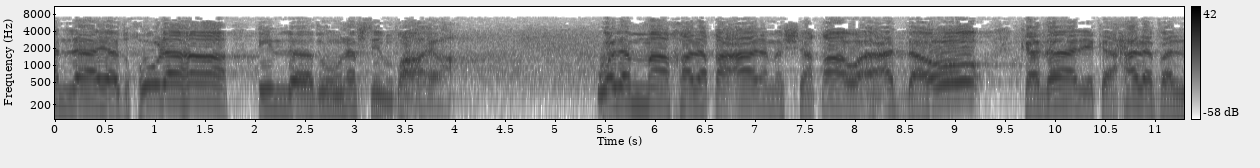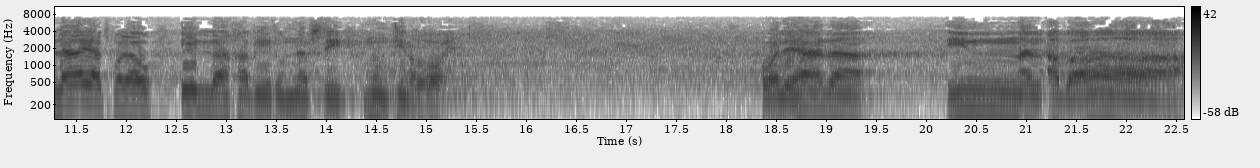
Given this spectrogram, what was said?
أن لا يدخلها إلا ذو نفس طاهرة. ولما خلق عالم الشقاء وأعده كذلك حلف لا يدخله إلا خبيث النفس منتن الروح. ولهذا إن الأبرار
